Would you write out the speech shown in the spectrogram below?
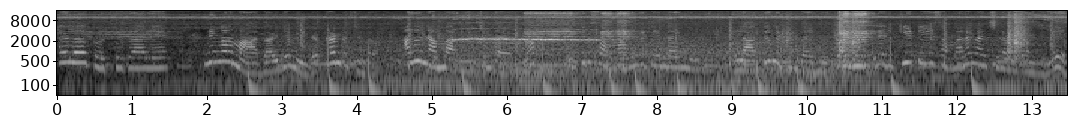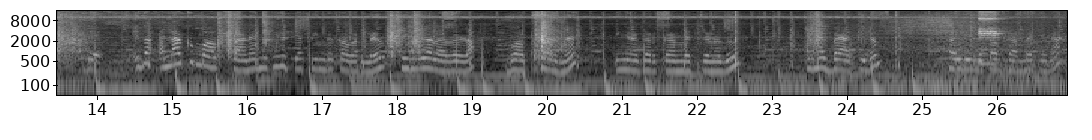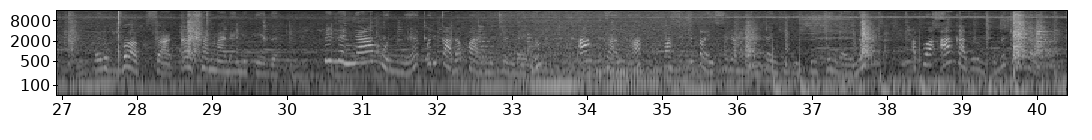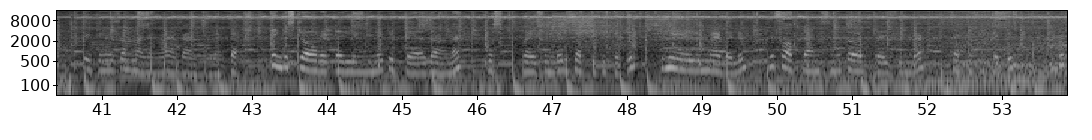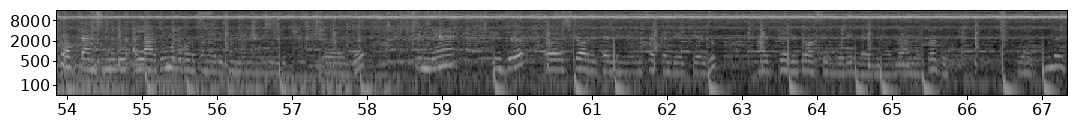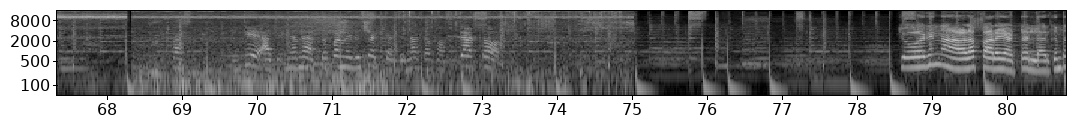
Hello കൂട്ടുകാരെ നിങ്ങൾ മാതാവിന്റെ വീഡിയോ കണ്ടിട്ടുണ്ടോ? അത് ഞാൻ പറഞ്ഞിട്ടുണ്ടായിരുന്നു. എനിക്കൊരു സമ്മാനം കിട്ടിയിട്ടുണ്ടായിരുന്നു. എല്ലാവർക്കും കിട്ടിയിട്ടുണ്ടായിരുന്നു. എനിക്ക് കിട്ടിയ സമ്മാനം കാണിച്ചു തന്നിട്ടുണ്ടല്ലേ ഇത് എല്ലാവർക്കും ബോക്സ് ആണ്. എനിക്ക് കിട്ടിയ പിങ്ക് കവറിൽ പിങ്ക് കളറുള്ള ബോക്സ് ആണ് ഇങ്ങനെ തുറക്കാൻ പറ്റണത്. പിന്നെ ബാക്കിലും കല്ലിൽ തുറക്കാൻ പറ്റുന്ന ഒരു ബോക്സ് ആട്ടോ സമ്മാനം കിട്ടിയത്. പിന്നെ ഞാൻ മുന്നേ ഒരു കഥ പറഞ്ഞിട്ടുണ്ടായിരുന്നു. ആ കഥ ഫസ്റ്റ് പ്രൈസ് ഞാൻ പറഞ്ഞിട്ട് എനിക്ക് കിട്ടിയിട്ടുണ്ടായിരുന്നു. അപ്പോൾ ആ കഥ നമുക്കൊന്ന് കേൾക്കാം. കേൾക്കുന്ന സമ്മാനങ്ങൾ ഞാൻ കാണിച്ചത് കേട്ടോ. എനിക്ക് സ്റ്റോറി ടെല്ലിങ്ങിന് കിട്ടിയതാണ്. ഫസ്റ്റ് പ്രൈസിന്റെ ഒരു സർട്ടിഫിക്കറ്റും പിന്നെ ഏഴ് മെഡലും പിന്നെ ഫോക്ക് ഡാൻസിന് തേർഡ് പ്രൈസിന്റെ സർട്ടിഫിക്കറ്റും ഇത് ഫോക്ക് ഡാൻസിന് എല്ലാവർക്കും കൂടെ കൊടുക്കുന്ന ഒരു ഇത് സ്റ്റോറി ടെല്ലിങ്ങിന് സെക്കൻഡ് കിട്ടിയതും ആയിട്ട് ഒരു ട്രോഫിയും കൂടി ഉണ്ടായിരുന്നു. അതാണ് കേട്ടോ അത്. എല്ലാവർക്കും bye bye. എനിക്ക് അത് ഞാൻ നേരത്തെ പറഞ്ഞത് സെക്കൻഡ് നട്ട ഫസ്റ്റ് ആട്ടോ. സ്റ്റോറി നാളെ പറയാട്ടോ എല്ലാവർക്കും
